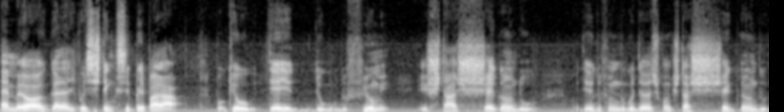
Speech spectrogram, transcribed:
É melhor galera, depois vocês têm que se preparar Porque o trailer do, do filme está chegando. O dia do filme do Godzilla Kong está chegando.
